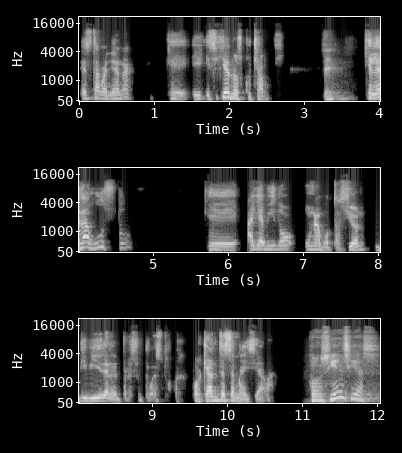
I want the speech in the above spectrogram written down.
esta mañana que, y, y si quieres lo escuchamos, sí. que le da gusto que haya habido una votación dividida en el presupuesto, porque antes se maiciaba. Conciencias.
